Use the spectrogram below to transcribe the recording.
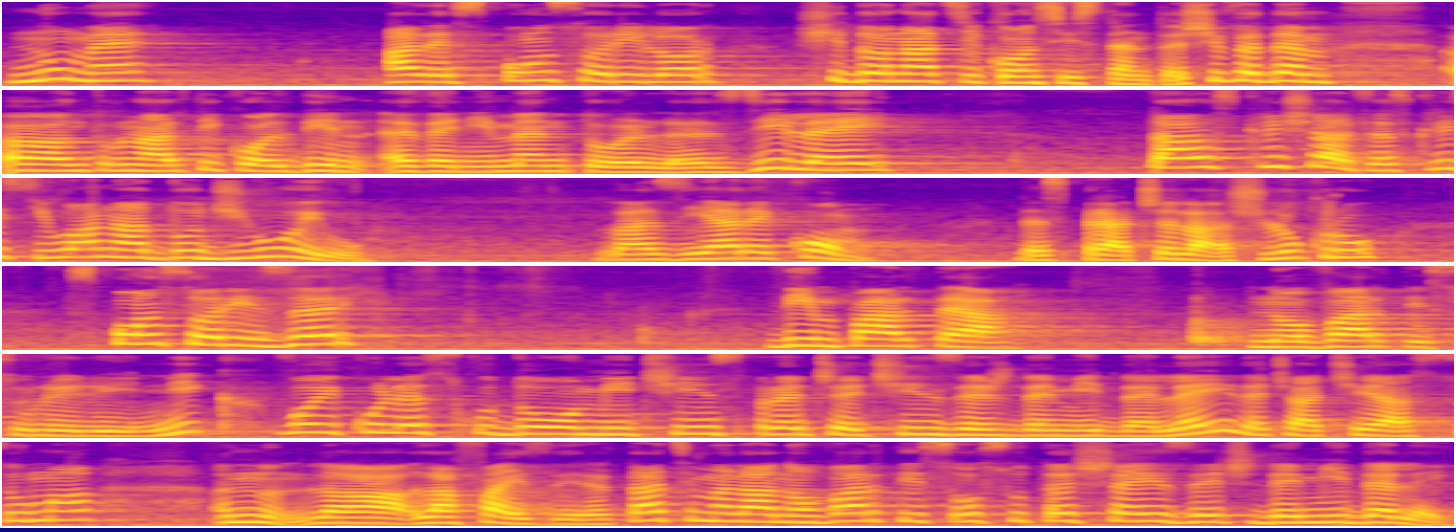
nume ale sponsorilor și donații consistente. Și vedem uh, într-un articol din evenimentul zilei, dar au scris și alții. A scris Ioana Dogioiu la ziare.com despre același lucru. Sponsorizări din partea Novartisului lui Nic Voiculescu 2015 50.000 de lei, deci aceea sumă, la, la Pfizer, iertați-mă, la Novartis 160.000 de lei.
